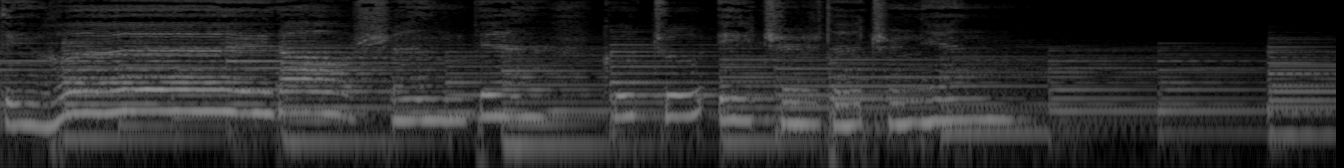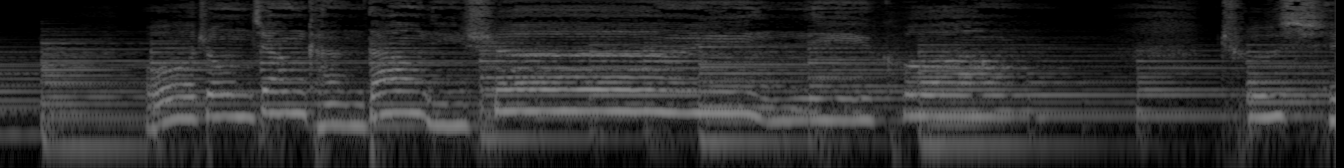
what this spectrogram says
定回到身边，孤注一掷的执念，终将看到你身影逆光出现。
